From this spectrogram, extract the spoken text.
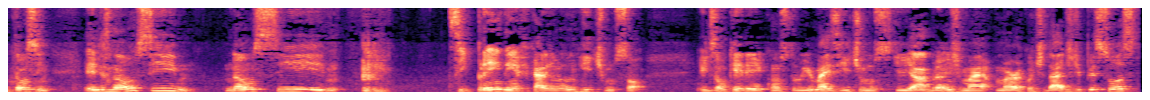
Então, assim, eles não se não se se prendem a ficar em um ritmo só. Eles vão querer construir mais ritmos que abrangem maior quantidade de pessoas.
